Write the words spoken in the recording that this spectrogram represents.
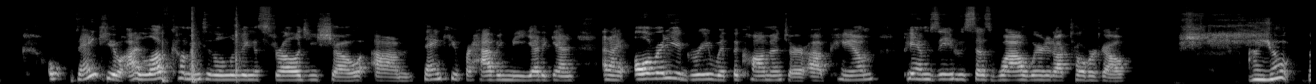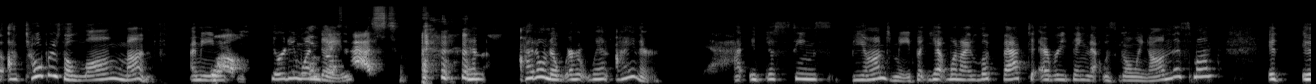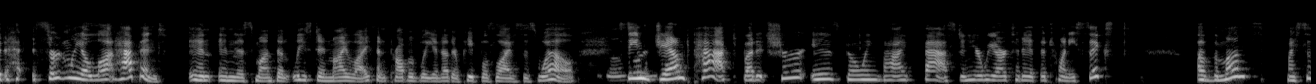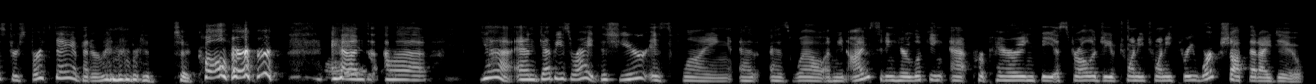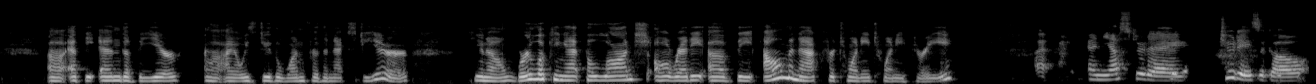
Oh, thank you. I love coming to the Living Astrology show. Um, thank you for having me yet again. And I already agree with the commenter, uh, Pam, Pam Z, who says, "Wow, where did October go?" I know October's a long month. I mean, well, 31 days. and I don't know where it went either. Yeah. It just seems beyond me. But yet, when I look back to everything that was going on this month, it it certainly a lot happened in in this month, at least in my life, and probably in other people's lives as well. Mm-hmm. Seems jammed packed, but it sure is going by fast. And here we are today at the 26th of the month. My sister's birthday. I better remember to to call her. Oh, and uh yeah, and Debbie's right. This year is flying as, as, well. I mean, I'm sitting here looking at preparing the astrology of 2023 workshop that I do uh, at the end of the year. Uh, I always do the one for the next year. You know, we're looking at the launch already of the almanac for 2023. And yesterday, two days ago,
